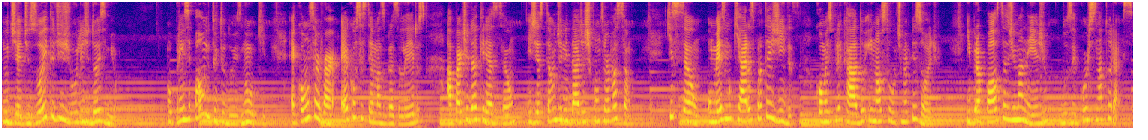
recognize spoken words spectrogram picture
no dia 18 de julho de 2000. O principal intuito do SNUC é conservar ecossistemas brasileiros a partir da criação e gestão de unidades de conservação, que são o mesmo que áreas protegidas, como explicado em nosso último episódio, e propostas de manejo dos recursos naturais.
